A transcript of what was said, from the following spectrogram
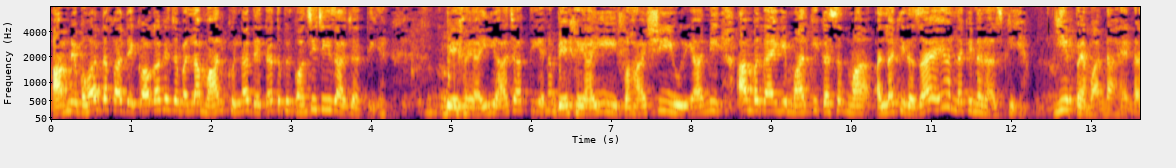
آپ نے بہت دفعہ دیکھا ہوگا کہ جب اللہ مال کھلا دیتا ہے تو پھر کون سی چیز آ جاتی ہے؟ بے حیائی آ جاتی ہے نا۔ بے حیائی فحاشی، یوریانی۔ آپ بتائیں گے مال کی کثرت اللہ کی رضا ہے یا اللہ کی ناراضگی ہے؟ یہ پیمانہ ہے نر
